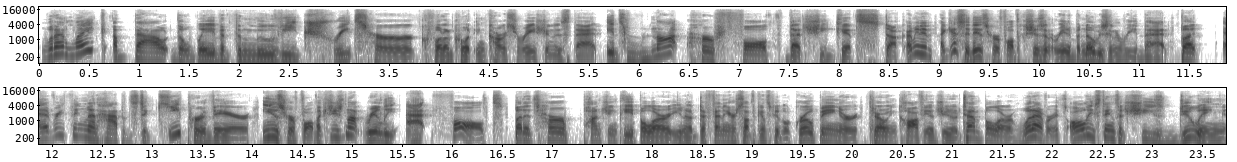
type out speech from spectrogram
What I like about the way that the movie treats her quote unquote incarceration is that it's not her fault that she gets stuck. I mean, it, I guess it is her fault because she doesn't read it, but nobody's going to read that. But everything that happens to keep her there is her fault. Like she's not really at fault, but it's her punching people or, you know, defending herself against people groping or throwing coffee at Juno Temple or whatever. It's all these things that she's doing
